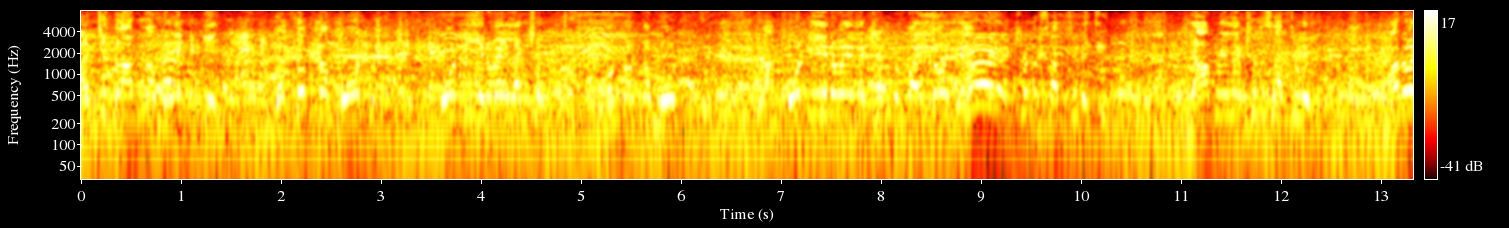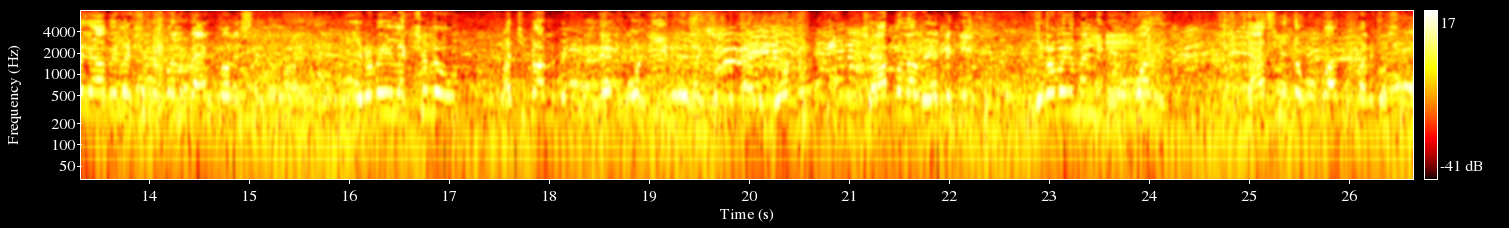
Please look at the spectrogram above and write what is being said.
మత్స్యకారుల వేటకి ఒక్కొక్క బోట్ కోటి ఇరవై లక్షలు. ఒక్కొక్క బోట్. ఆ కోటి ఇరవై లక్షల రూపాయల్లో యాభై లక్షలు సబ్సిడీ. యాభై లక్షలు సబ్సిడీ. మరో యాభై లక్షల రూపాయలు బ్యాంక్ లోన్ ఇస్తుంది ఈ ఇరవై లక్షలు మత్స్యకారులు పెట్టుకుంటే కోటి ఇరవై లక్షల రూపాయలు బోటు చేపల వేటకి ఇరవై మందికి ఉపాధి శాశ్వత ఉపాధికి పనికొస్తుంది.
